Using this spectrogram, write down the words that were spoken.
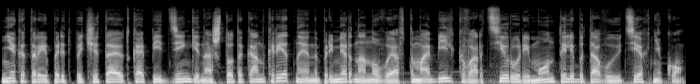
Некоторые предпочитают копить деньги на что-то конкретное, например, на новый автомобиль, квартиру, ремонт или бытовую технику.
